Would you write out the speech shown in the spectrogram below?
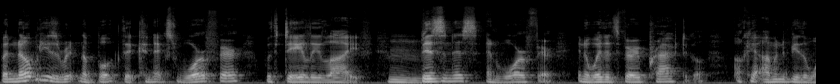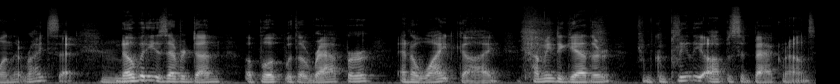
but nobody has written a book that connects warfare with daily life, Hmm. business and warfare in a way that's very practical. Okay, I'm going to be the one that writes that. Hmm. Nobody has ever done a book with a rapper and a white guy coming together from completely opposite backgrounds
